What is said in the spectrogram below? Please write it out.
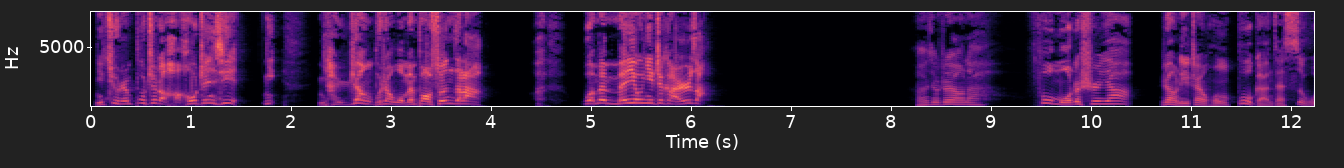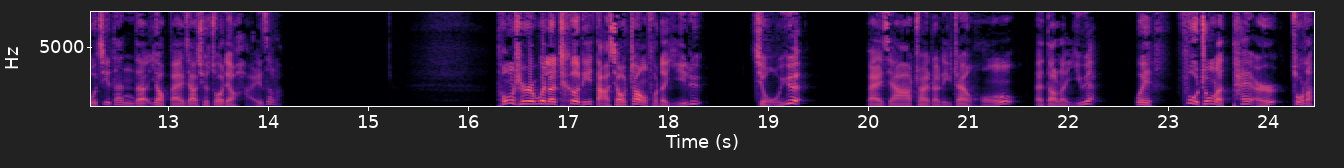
你居然不知道好好珍惜，你你还让不让我们抱孙子了？我们没有你这个儿子。”啊，就这样的，父母的施压。让李占红不敢再肆无忌惮的要白家去做掉孩子了。同时，为了彻底打消丈夫的疑虑，九月，白家拽着李占红来到了医院，为腹中的胎儿做了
